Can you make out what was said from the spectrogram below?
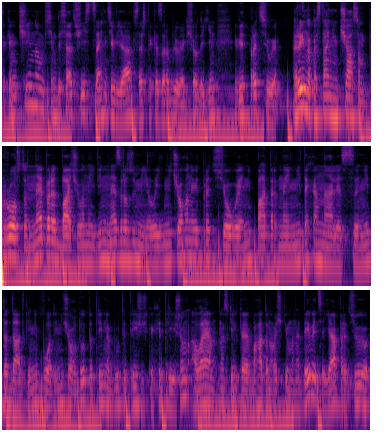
Таким чином, 76 центів я все ж таки зароблю, якщо догін відпрацює. Ринок останнім часом просто непередбачуваний, він незрозумілий, нічого не відпрацьовує, ні паттерни, ні теханаліз, ні додатки, ні боти, нічого. Тут потрібно бути трішечки хитрішим, але оскільки багато новачків мене дивиться, я працюю.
